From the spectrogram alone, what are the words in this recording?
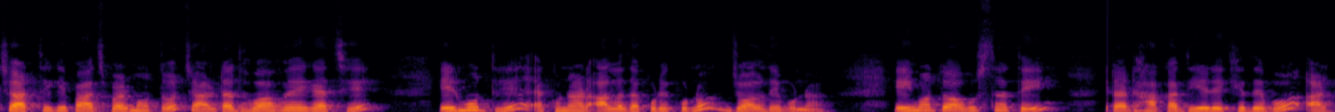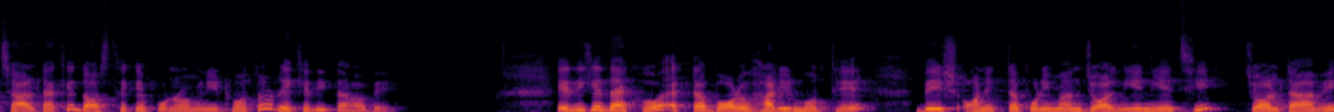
চার থেকে পাঁচবার মতো চালটা ধোয়া হয়ে গেছে। এর মধ্যে এখন আর আলাদা করে কোনো জল দেব না। এই মতো অবস্থাতেই এটা ঢাকা দিয়ে রেখে দেব আর চালটাকে 10 থেকে পনেরো মিনিট মতো রেখে দিতে হবে। এদিকে দেখো একটা বড় হাঁড়ির মধ্যে বেশ অনেকটা পরিমাণ জল নিয়ে নিয়েছি। জলটা আমি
